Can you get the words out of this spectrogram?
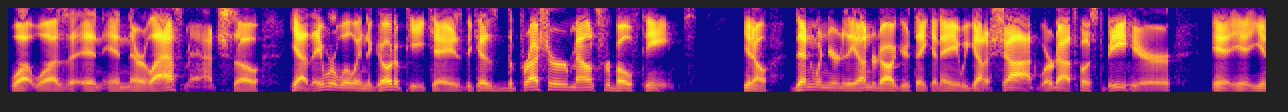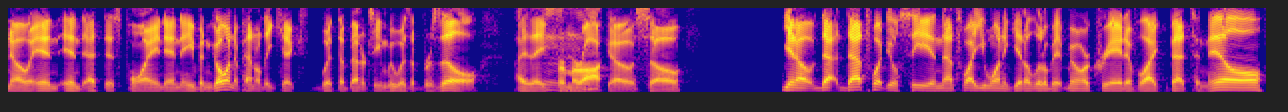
What was in in their last match. So, yeah, they were willing to go to PKs because the pressure mounts for both teams. You know, then when you're the underdog, you're thinking, "Hey, we got a shot. We're not supposed to be here." you know, in, in at this point, and even going to penalty kicks with the better team, who was it, Brazil, I think, for Mhm. Morocco. So, you know that that's what you'll see, and that's why you want to get a little bit more creative, like bet to nil,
